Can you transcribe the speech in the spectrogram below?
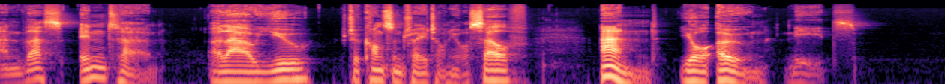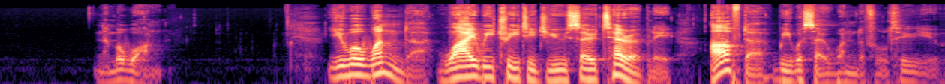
and thus, in turn, allow you to concentrate on yourself and your own needs. Number one, you will wonder why we treated you so terribly after we were so wonderful to you.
